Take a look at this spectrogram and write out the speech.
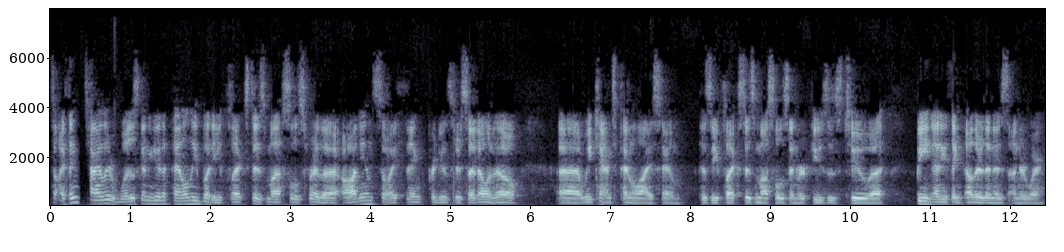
So I think Tyler was going to get a penalty, but he flexed his muscles for the audience. So I think producers said, "Oh no, uh, we can't penalize him." because he flexed his muscles and refuses to uh, be in anything other than his underwear.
